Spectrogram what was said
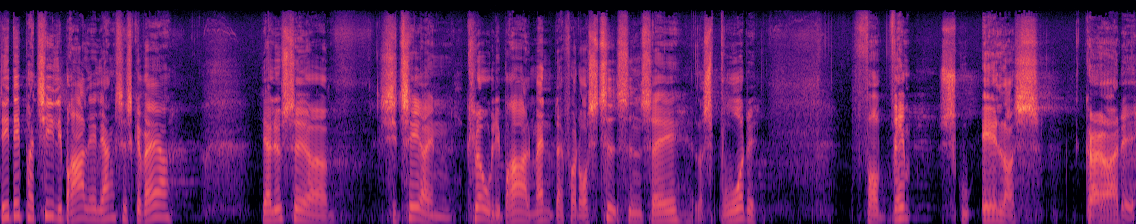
Det er det parti, Liberale Alliance skal være. Jeg har lyst til at citere en klog liberal mand, der for et års tid siden sagde, eller spurgte, for hvem skulle ellers gøre det?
